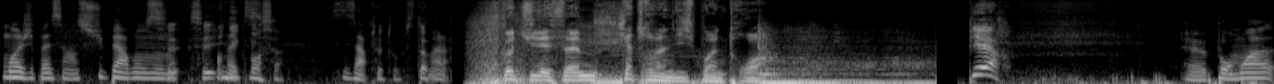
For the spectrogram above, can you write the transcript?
Moi, j'ai passé un super bon moment. C'est- C'est en uniquement fait. ça. C'est ça. C'est tout, stop. Voilà. Côte Sud FM 90.3. Pierre Euh, pour moi,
